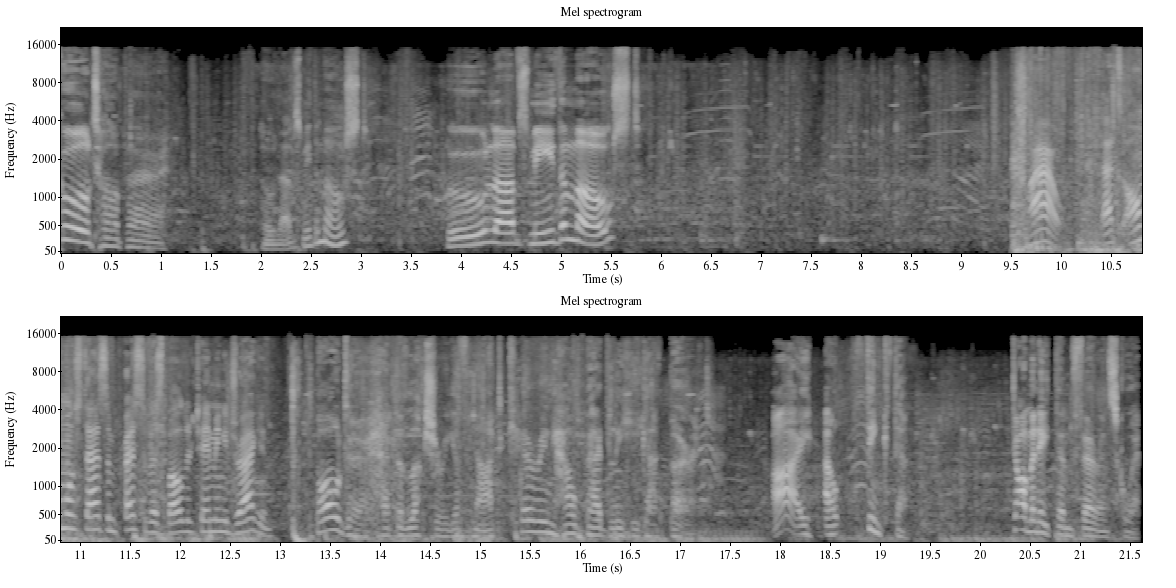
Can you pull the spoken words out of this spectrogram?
Gulltoppr. Who loves me the most? Who loves me the most? Wow, that's almost as impressive as Baldur taming a dragon. Baldur had the luxury of not caring how badly he got burned. I outthink them. Dominate them fair and square.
